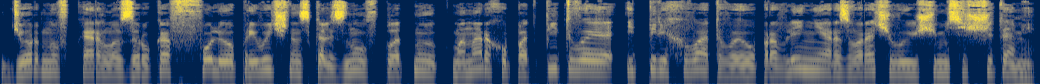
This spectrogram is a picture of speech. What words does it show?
Дернув Карла за рукав, Фолио привычно скользнул вплотную к монарху, подпитывая и перехватывая управление разворачивающимися щитами.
